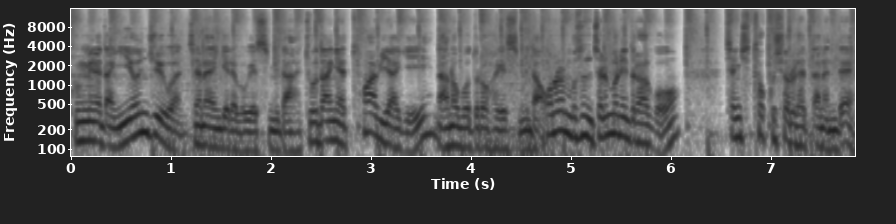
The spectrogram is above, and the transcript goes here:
국민의당 이현주 의원 전화 연결해 보겠습니다. 두 당의 통합 이야기 나눠보도록 하겠습니다. 오늘 무슨 젊은이들하고 정치 토크쇼를 했다는데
